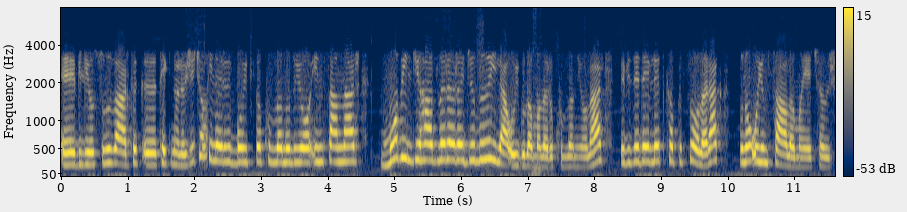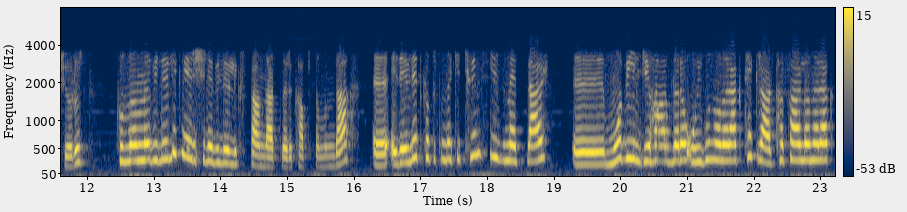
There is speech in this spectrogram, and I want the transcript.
E, biliyorsunuz artık e, teknoloji çok ileri bir boyutta kullanılıyor. İnsanlar mobil cihazları aracılığıyla uygulamaları kullanıyorlar ve bize devlet kapısı olarak buna uyum sağlamaya çalışıyoruz. Kullanılabilirlik ve erişilebilirlik standartları kapsamında e-devlet kapısındaki tüm hizmetler e, mobil cihazlara uygun olarak tekrar tasarlanarak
